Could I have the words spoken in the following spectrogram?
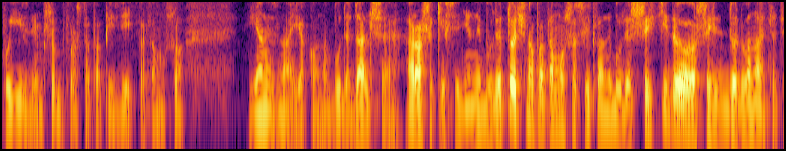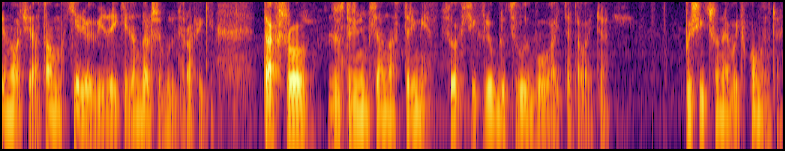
поїздим, щоб просто попіздіть, тому що я не знаю, як воно буде далі. Рашиків сьогодні не буде точно, тому що світла не буде з 6 до, 6 до 12 ночі, а там херів відео, які там далі будуть графіки. Так що зустрінемося на стрімі. Все, всіх люблю, цілую, бувайте, давайте. Пишіть що-небудь в коменти.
